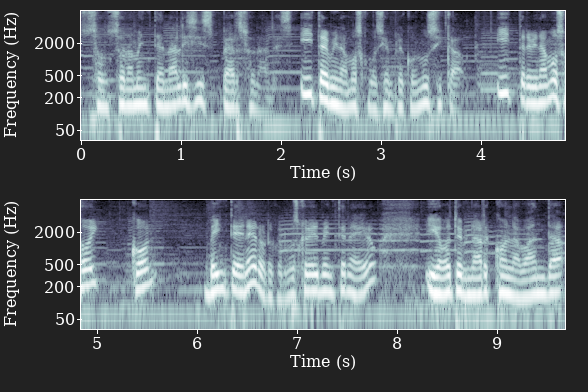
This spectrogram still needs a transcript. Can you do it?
son solamente análisis personales. Y terminamos como siempre con música. Y terminamos hoy con 20 de enero, recordemos que hoy es 20 de enero, y vamos a terminar con la banda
